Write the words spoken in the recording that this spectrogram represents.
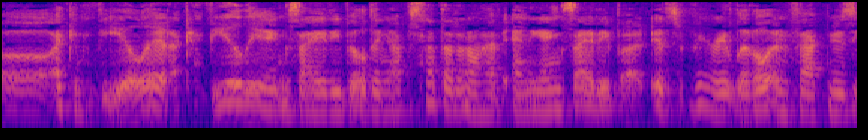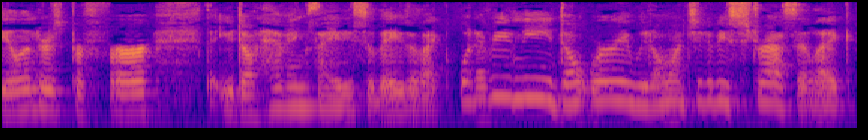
oh, I can feel it. I can feel the anxiety building up. It's not that I don't have any anxiety, but it's very little. In fact, New Zealanders prefer that you don't have anxiety. So they're like, whatever you need, don't worry. We don't want you to be stressed. They're like,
